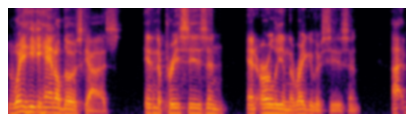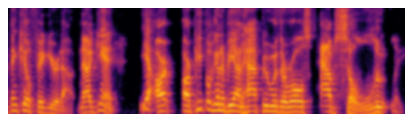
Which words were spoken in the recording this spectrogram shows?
the way he handled those guys in the preseason and early in the regular season, I think he'll figure it out. Now, again, yeah, are are people going to be unhappy with their roles? Absolutely.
